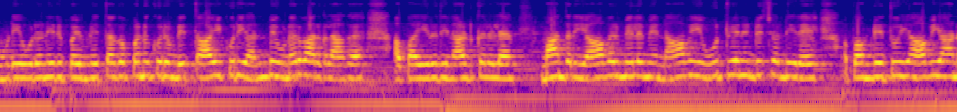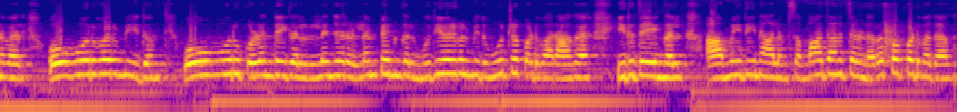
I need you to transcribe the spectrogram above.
உம்முடைய உடனிருப்பை உடைய தகப்பனுக்குரிய உடைய தாய்க்குரிய அன்பை உணர்வார்களாக. அப்பா இறுதி நாட்களில் மாந்தர் யாவர் மேலும் என் ஆவியை ஊற்றுவேன் என்று சொன்னீரே. அப்பா உடைய தூய் ஆவியானவர் ஒவ்வொருவர் மீதும் ஒவ்வொரு குழந்தைகள் இளைஞர் இளம்பெண்கள் முதியவர்கள் மீது ஊற்றப்படுவாராக. இருதயங்கள் அமைதியினாலும் சமாதானத்தில் நிரப்பப்படுவதாக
